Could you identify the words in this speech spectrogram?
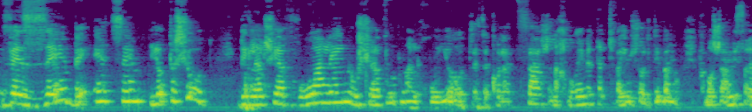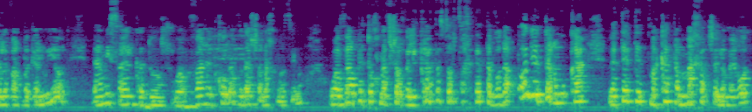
וזה בעצם לא פשוט, בגלל שיעברו עלינו שעבוד מלכויות, וזה כל הצער שאנחנו רואים את התוואים שולטים בנו, כמו שעם ישראל עבר בגלויות. ועם ישראל קדוש, הוא עבר את כל העבודה שאנחנו עשינו, הוא עבר בתוך נפשו, ולקראת הסוף צריך לתת עבודה עוד יותר עמוקה, לתת את מכת המחט של המרות,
